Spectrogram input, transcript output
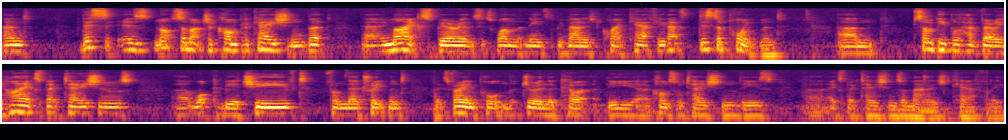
And this is not so much a complication, but uh, in my experience, it's one that needs to be managed quite carefully. That's disappointment. Um, some people have very high expectations, uh, what can be achieved from their treatment, and it's very important that during the, the uh, consultation, these uh, expectations are managed carefully.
